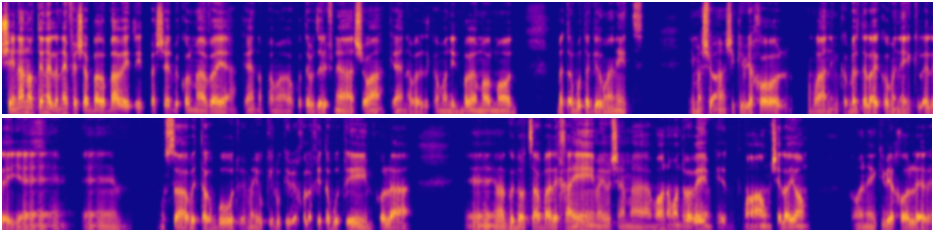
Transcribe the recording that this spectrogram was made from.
שאינה נותנת לנפש הברברית להתפשט בכל מאווייה, כן? עוד פעם הרב כותב את זה לפני השואה, כן? אבל זה כמובן התברר מאוד מאוד בתרבות הגרמנית עם השואה, שכביכול אמרה, אני מקבלת עליי כל מיני כללי אה, אה, מוסר ותרבות, והם היו כאילו כביכול הכי תרבותיים, כל האגודות אה, צער בעלי חיים, היו שם המון המון דברים, כן? כמו האו"ם של היום, כל מיני כביכול אה,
